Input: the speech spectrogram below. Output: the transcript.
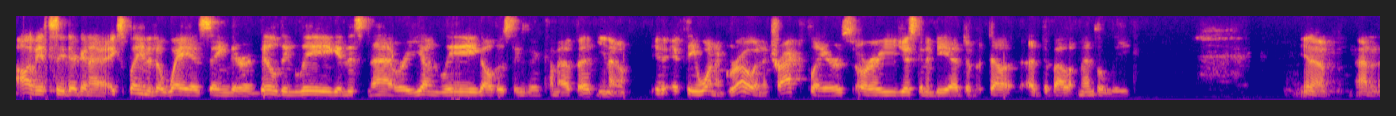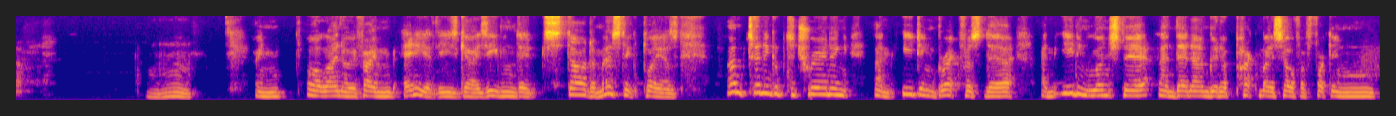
obviously they're going to explain it away as saying they're a building league and this and that or a young league all those things to come out. But you know if, if they want to grow and attract players or are you just going to be a, de- a developmental league? You know i don't know. Hmm And all I know, if I'm any of these guys, even the star domestic players, I'm turning up to training, I'm eating breakfast there, I'm eating lunch there, and then I'm going to pack myself a fucking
